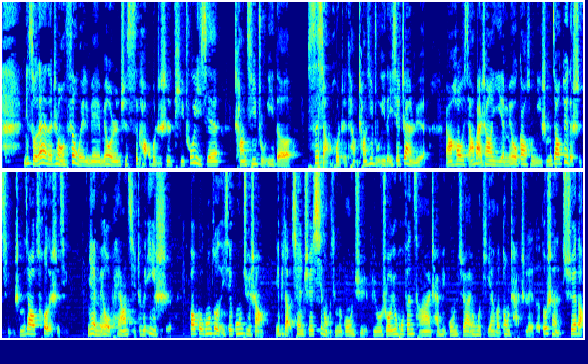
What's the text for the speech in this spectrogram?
你所在的这种氛围里面也没有人去思考或者是提出一些长期主义的思想或者长长期主义的一些战略。然后想法上也没有告诉你什么叫对的事情，什么叫错的事情，你也没有培养起这个意识，包括工作的一些工具上也比较欠缺系统性的工具，比如说用户分层啊、产品工具啊、用户体验和洞察之类的都是很缺的。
